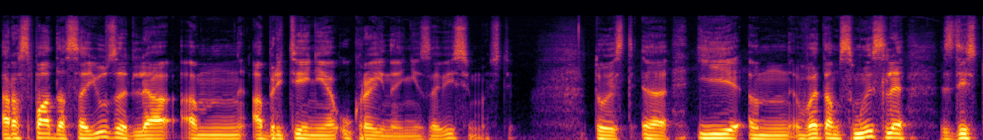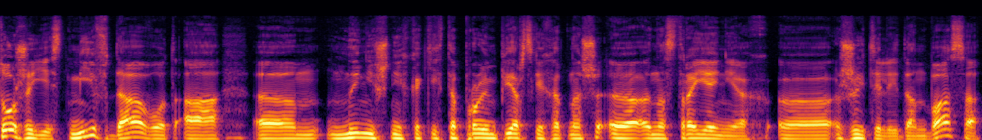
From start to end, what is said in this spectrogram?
распада Союза, для э, обретения Украины независимости. То есть э, и э, в этом смысле здесь тоже есть миф, да, вот о э, нынешних каких-то проимперских отнош... э, настроениях э, жителей Донбасса.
